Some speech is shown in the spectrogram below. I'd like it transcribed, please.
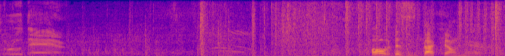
Through there. Oh, this is back down here.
